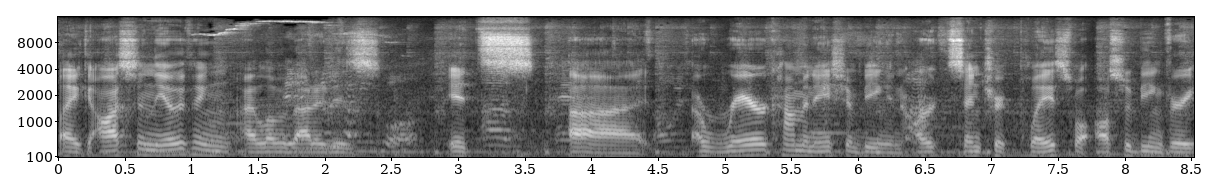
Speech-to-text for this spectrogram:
Like Austin. The other thing I love about it is it's uh, a rare combination of being an art-centric place while also being very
